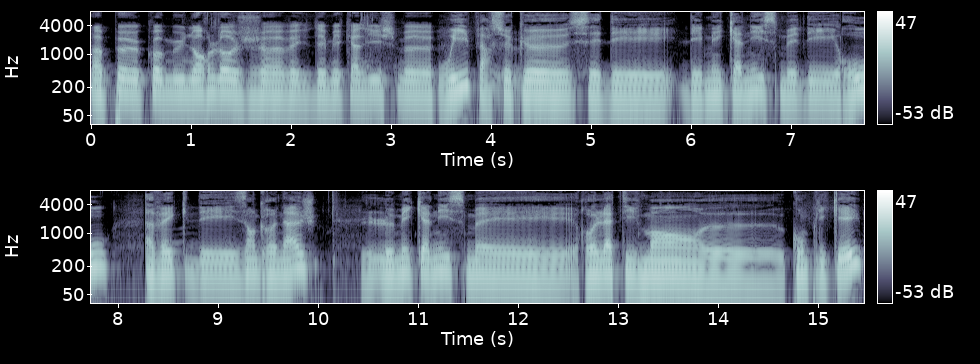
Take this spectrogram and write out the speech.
un peu comme une horloge avec des mécanismes Oui, parce que c'est des, des mécanismes, des roues avec des engrenages. Le mécanisme est relativement compliqué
